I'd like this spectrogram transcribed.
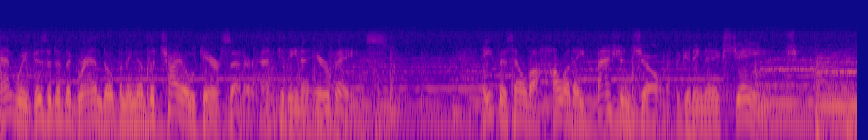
And we visited the grand opening of the Child Care Center at Kadena Air Base. AAFES held a holiday fashion show at the Kadena Exchange.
